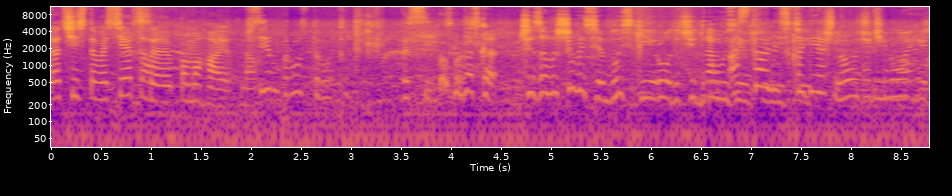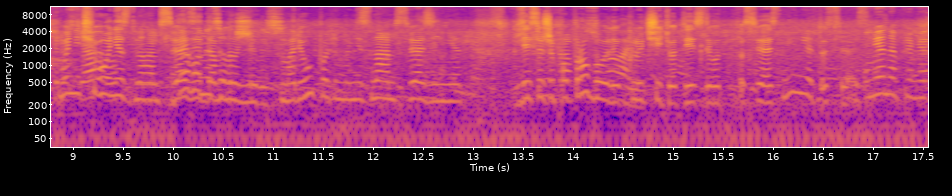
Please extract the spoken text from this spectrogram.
от чистого сердца помогают нам. Всем просто вот спасибо. Скажіть, будь ласка, чи залишилися близькі родичі, друзі? в цій Остались, місті? конечно, очень, Очень много. многие Мы друзья, ничего не знаем, родственники. связи Где вони давно залишились? нет. Мариуполь мы не знаем, связи нет. Здесь уже попробовали включить, вот если вот связь не нет, то связь. У меня, например,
